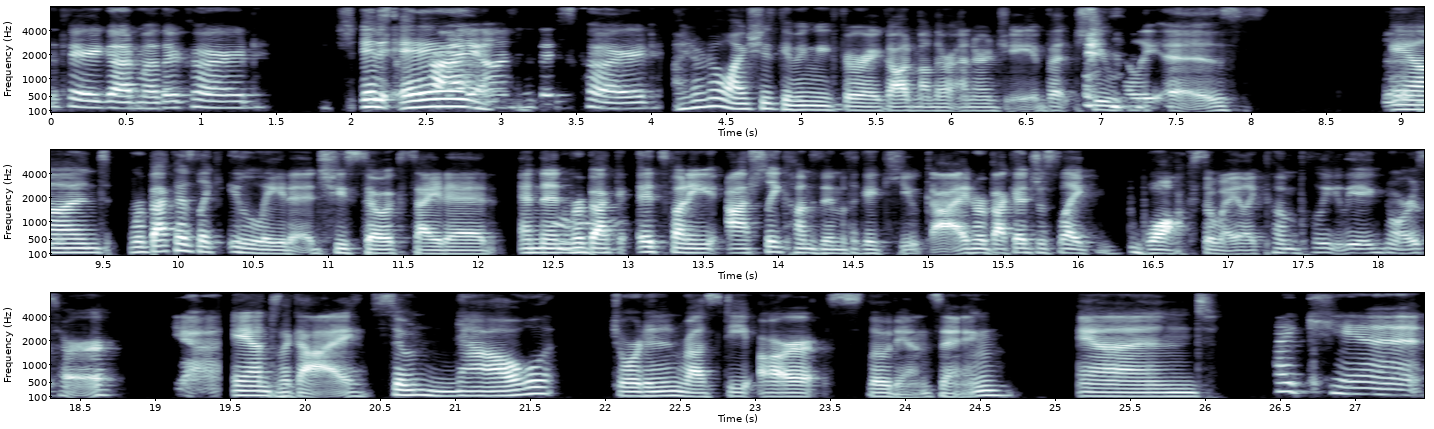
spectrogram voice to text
The fairy godmother card. It Just is. onto this card. I don't know why she's giving me fairy godmother energy, but she really is. And Rebecca's like elated. She's so excited. And then Aw. Rebecca, it's funny, Ashley comes in with like a cute guy, and Rebecca just like walks away, like completely ignores her. Yeah. and the guy. So now Jordan and Rusty are slow dancing. And I can't.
